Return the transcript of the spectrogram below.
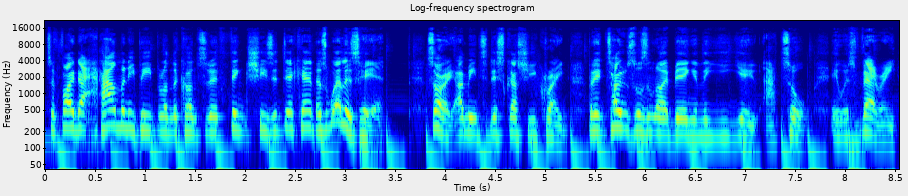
to find out how many people on the continent think she's a dickhead, as well as here. Sorry, I mean to discuss Ukraine, but it totally wasn't like being in the EU at all. It was very,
